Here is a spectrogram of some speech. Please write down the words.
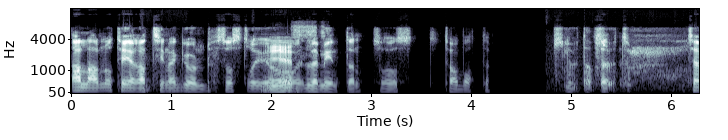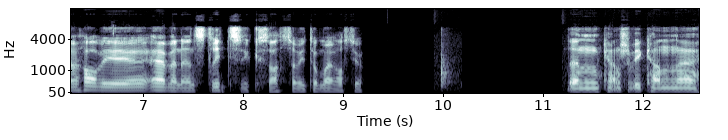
Alla har noterat sina guld så stry- Yes. eller mynten så ta bort det. Absolut, absolut. Sen har vi även en stridsyxa som vi tog med oss ju. Den kanske vi kan, eh,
